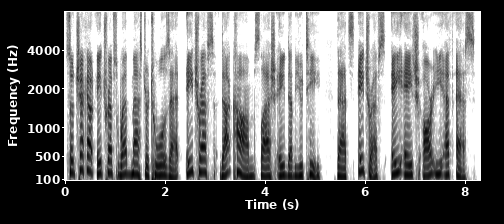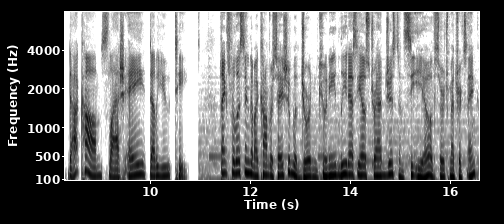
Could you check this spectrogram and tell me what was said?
So check out Ahrefs Webmaster Tools at ahrefs.com slash AWT. That's Ahrefs, A-H-R-E-F-S dot com slash A-W-T. Thanks for listening to my conversation with Jordan Koene, lead SEO strategist and CEO of Searchmetrics Inc.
